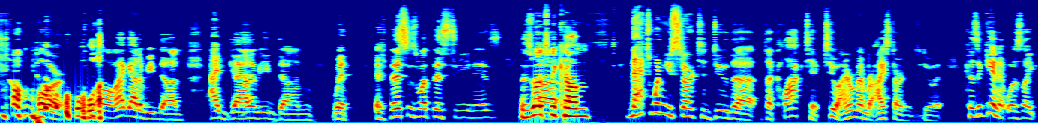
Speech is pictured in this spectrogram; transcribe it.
no more. No. No, I gotta be done. I gotta be done with if this is what this scene is, This is what it's Uh, become. that's when you start to do the the clock tick too. I remember I started to do it because again, it was like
